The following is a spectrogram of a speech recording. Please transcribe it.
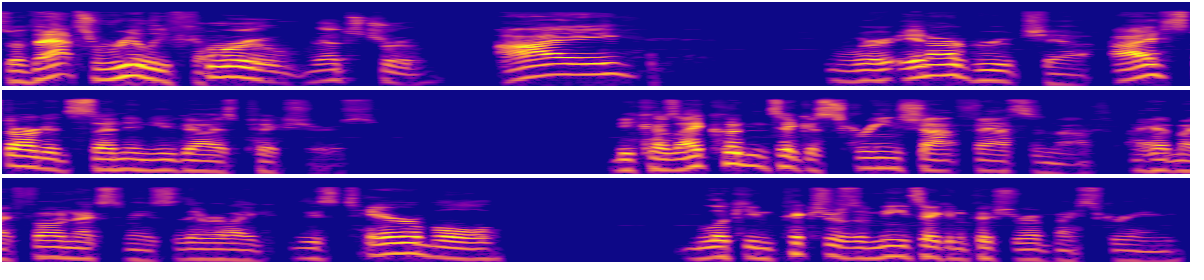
So that's really fun. True, that's true. I were in our group chat. I started sending you guys pictures because I couldn't take a screenshot fast enough. I had my phone next to me, so they were like these terrible looking pictures of me taking a picture of my screen.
